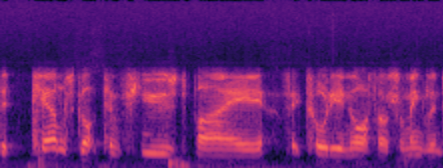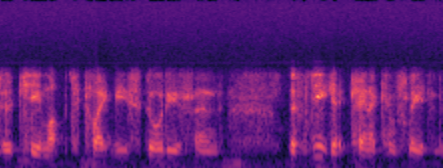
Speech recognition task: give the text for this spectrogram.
the terms got confused by Victorian authors from England who came up to collect these stories, and the three get kind of conflated.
